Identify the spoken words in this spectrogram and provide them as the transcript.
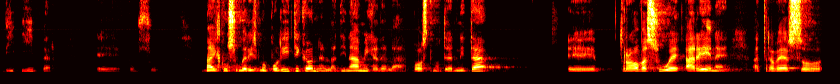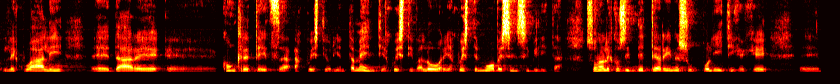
di iperconsumo. Ma il consumerismo politico, nella dinamica della postmodernità, eh, trova sue arene attraverso le quali eh, dare eh, concretezza a questi orientamenti, a questi valori, a queste nuove sensibilità. Sono le cosiddette arene subpolitiche che eh,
